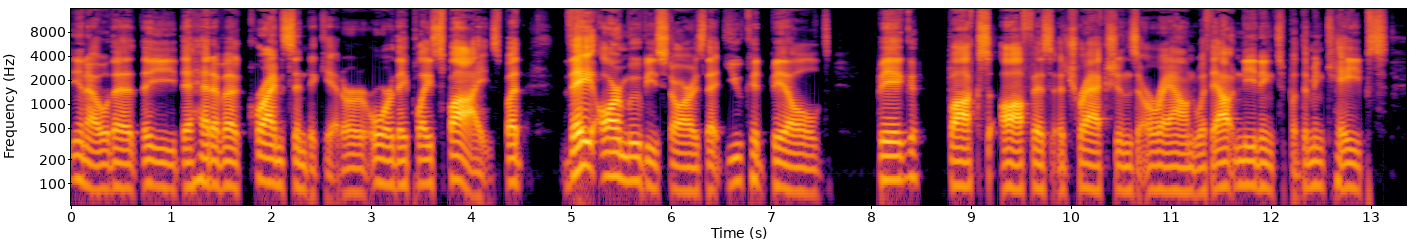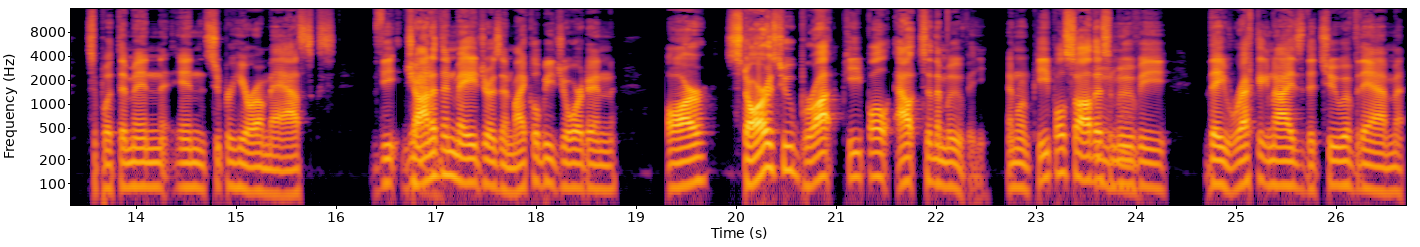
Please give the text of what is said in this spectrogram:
you know, the the the head of a crime syndicate or or they play spies, but they are movie stars that you could build big box office attractions around without needing to put them in capes to put them in in superhero masks. The Yeah. Jonathan Majors and Michael B. Jordan are stars who brought people out to the movie. And when people saw this Mhm. movie, they recognized the two of them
